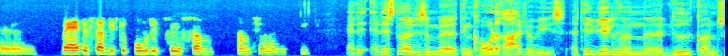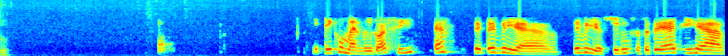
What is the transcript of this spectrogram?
øh, hvad er det så, vi skal bruge det til som, som journalistik? Er det, er det sådan noget ligesom øh, den korte radiovis? Er det i virkeligheden øh, lydgonzo? Ja, det kunne man vel godt sige. Ja, det, det, vil, jeg, det vil jeg synes. Altså, det er de her,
